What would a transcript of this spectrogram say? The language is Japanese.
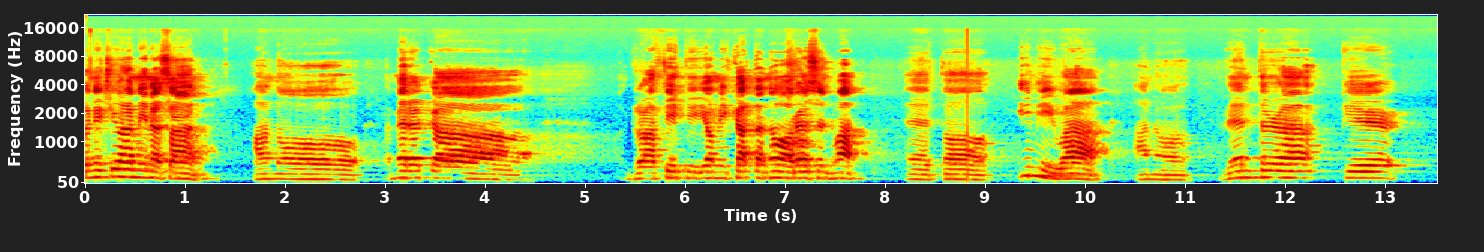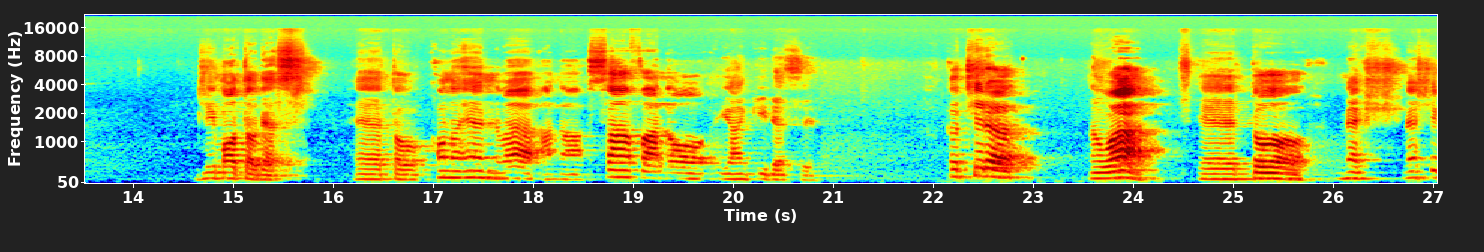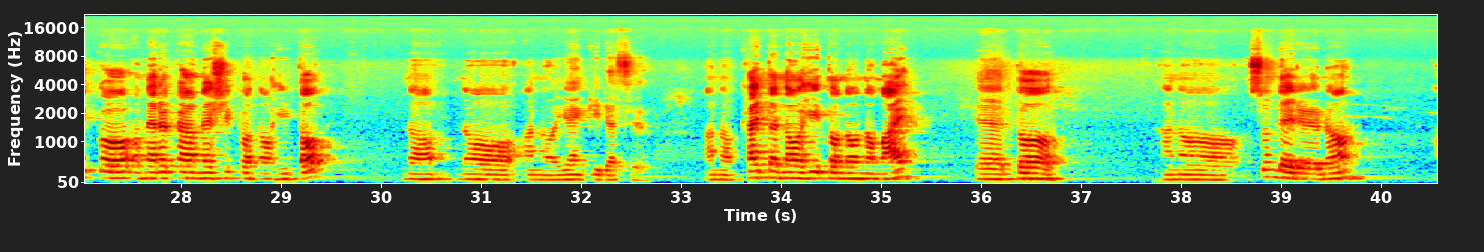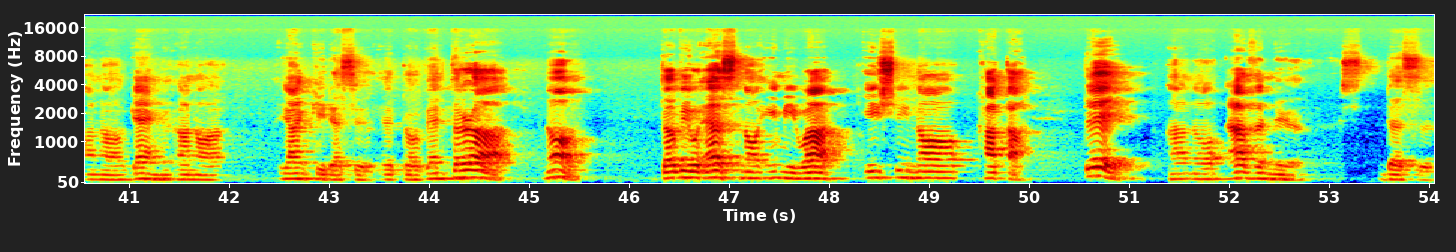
こんにちは、皆さん。あの、アメリカグラフィティ読み方のレッスンは、えっ、と、意味は、あの、ベントラピア地元です。えっ、と、この辺は、あの、サーファーのヤンキーです。こちらのは、えっ、と、メシコ、アメリカ、メシコの人、ののあのヤンキーです。あの書いたの人の名前、えっ、と、あの住んでいるのあのゲンあのヤンキーです。えっ、ー、と、ベントラの WS の意味は石の型で、あの、アベニューです。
